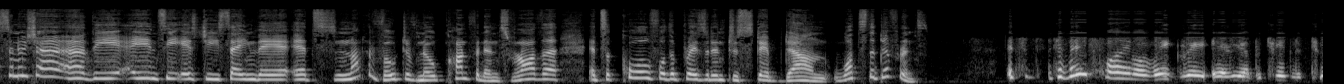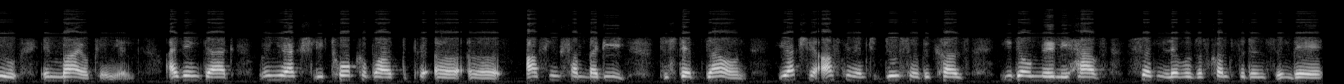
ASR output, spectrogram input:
Sanusha, uh, the ANC SG saying there it's not a vote of no confidence, rather it's a call for the president to step down. What's the difference? It's, it's a very fine or very grey area between the two, in my opinion. I think that when you actually talk about uh, uh, asking somebody to step down, you're actually asking them to do so because you don't really have certain levels of confidence in their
